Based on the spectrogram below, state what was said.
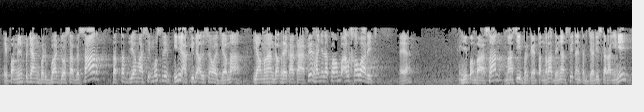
Eh, pemimpin yang berbuat dosa besar, tetap dia masih muslim. Ini akidah al-sunnah wal jamaah. Yang menganggap mereka kafir hanyalah kelompok al-khawarij. Ya. Ini pembahasan masih berkaitan erat dengan fitnah yang terjadi sekarang ini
